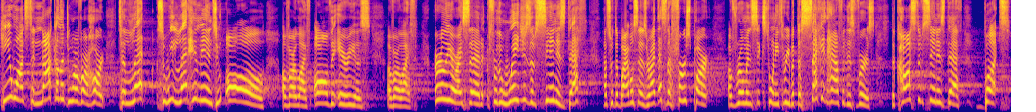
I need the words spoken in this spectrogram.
He wants to knock on the door of our heart to let, so we let Him into all of our life, all the areas of our life. Earlier I said, for the wages of sin is death. That's what the Bible says, right? That's the first part of Romans 6:23, but the second half of this verse, the cost of sin is death, but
